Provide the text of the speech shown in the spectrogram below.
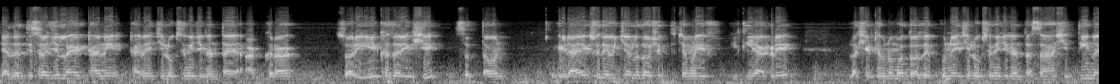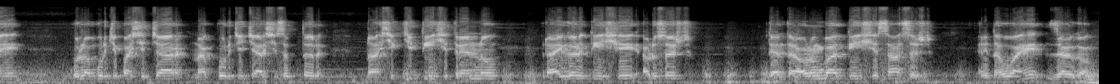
त्यानंतर तिसरा जिल्हा आहे ठाणे. ठाण्याची लोकसंख्येची घनता आहे अकरा सॉरी एक हजार एकशे सत्तावन्न. हे डायरेक्ट सुद्धा विचारलं जाऊ शकतं. त्याच्यामुळे इथले आकडे लक्षात ठेवणं महत्वाचं आहे. पुण्याची लोकसंख्येची घनता सहाशे तीन आहे. कोल्हापूरची पाचशे चार नागपूरची चारशे सत्तर नाशिकची तीनशे त्र्याण्णव रायगड तीनशे अडुसष्ट त्यानंतर औरंगाबाद तीनशे सहासष्ट आणि दहावं आहे जळगाव.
